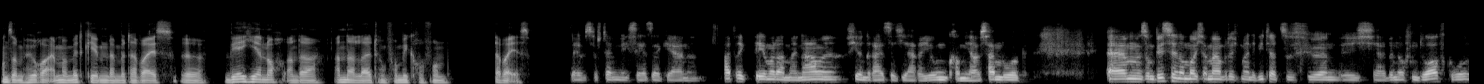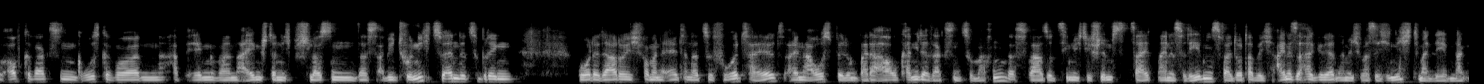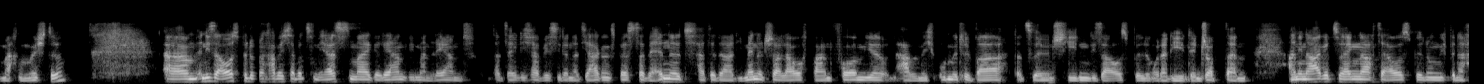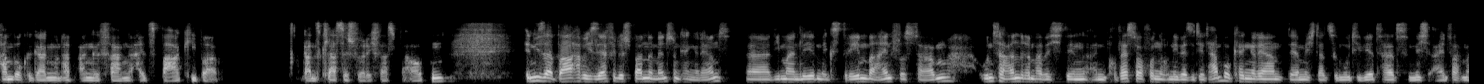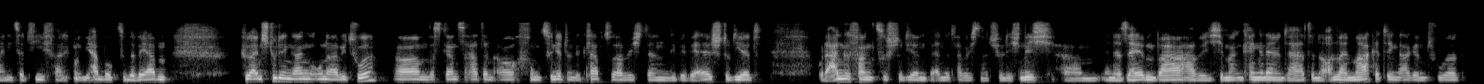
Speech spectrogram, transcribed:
unserem Hörer einmal mitgeben, damit er weiß, äh, wer hier noch an der anderen Leitung vom Mikrofon dabei ist. Selbstverständlich sehr, sehr gerne. Patrick Pemeler, mein Name, 34 Jahre jung, komme hier aus Hamburg. Ähm, so ein bisschen, um euch einmal durch meine Vita zu führen. Ich äh, bin auf dem Dorf aufgewachsen, groß geworden, habe irgendwann eigenständig beschlossen, das Abitur nicht zu Ende zu bringen, wurde dadurch von meinen Eltern dazu verurteilt, eine Ausbildung bei der AOK Niedersachsen zu machen. Das war so ziemlich die schlimmste Zeit meines Lebens, weil dort habe ich eine Sache gelernt, nämlich was ich nicht mein Leben lang machen möchte. Ähm, in dieser Ausbildung habe ich aber zum ersten Mal gelernt, wie man lernt. Tatsächlich habe ich sie dann als Jahrgangsbester beendet, hatte da die Managerlaufbahn vor mir und habe mich unmittelbar dazu entschieden, diese Ausbildung oder die, den Job dann an den Nagel zu hängen nach der Ausbildung. Ich bin nach Hamburg gegangen und habe angefangen als Barkeeper. Ganz klassisch würde ich fast behaupten. In dieser Bar habe ich sehr viele spannende Menschen kennengelernt, äh, die mein Leben extrem beeinflusst haben. Unter anderem habe ich den, einen Professor von der Universität Hamburg kennengelernt, der mich dazu motiviert hat, mich einfach mal initiativ an die Hamburg zu bewerben für einen Studiengang ohne Abitur. Ähm, das Ganze hat dann auch funktioniert und geklappt. So habe ich dann die BWL studiert oder angefangen zu studieren. Beendet habe ich es natürlich nicht. Ähm, in derselben Bar habe ich jemanden kennengelernt, der hatte eine Online-Marketing-Agentur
